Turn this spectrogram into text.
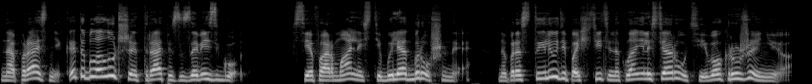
на праздник это была лучшая трапеза за весь год. Все формальности были отброшены — но простые люди почтительно кланялись Арути и его окружению,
